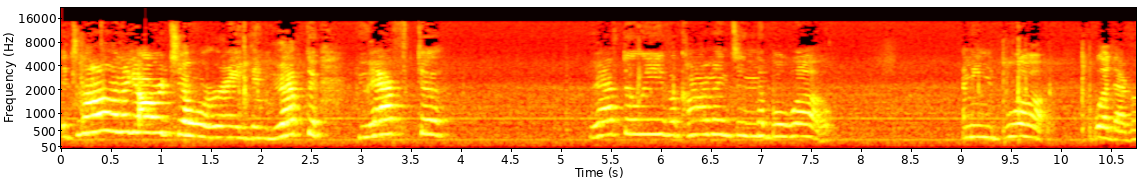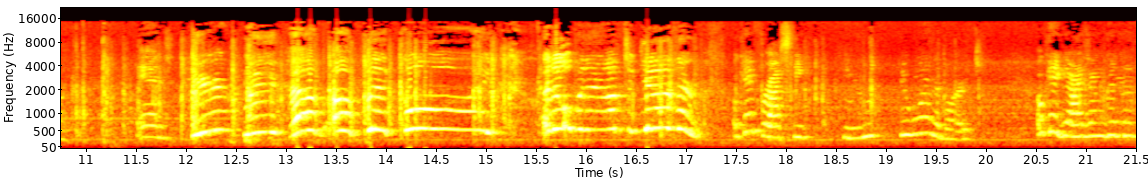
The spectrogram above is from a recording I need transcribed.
It's not on a yard sale or anything. You have to you have to you have to leave a comment in the below. I mean below. Whatever. And here we have a big toy! Let's open it up together! Okay, Frosty, you do one of the parts. Okay guys, I'm gonna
